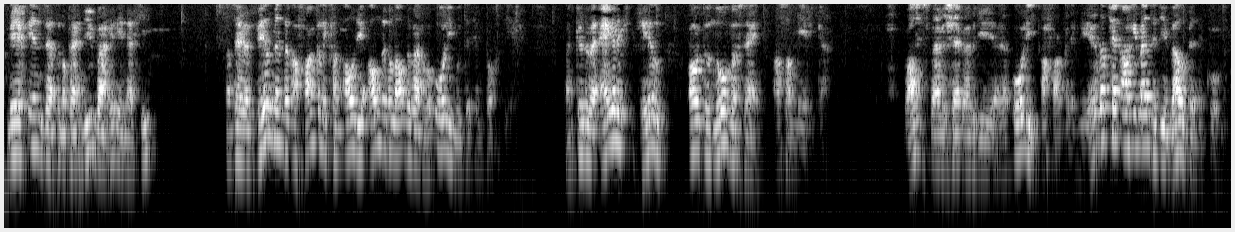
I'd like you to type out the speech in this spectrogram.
meer inzetten op hernieuwbare energie, dan zijn we veel minder afhankelijk van al die andere landen waar we olie moeten importeren. Dan kunnen we eigenlijk veel autonomer zijn als Amerika. Want we hebben, die uh, olieafhankelijk nu. Dat zijn argumenten die wel binnenkomen.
